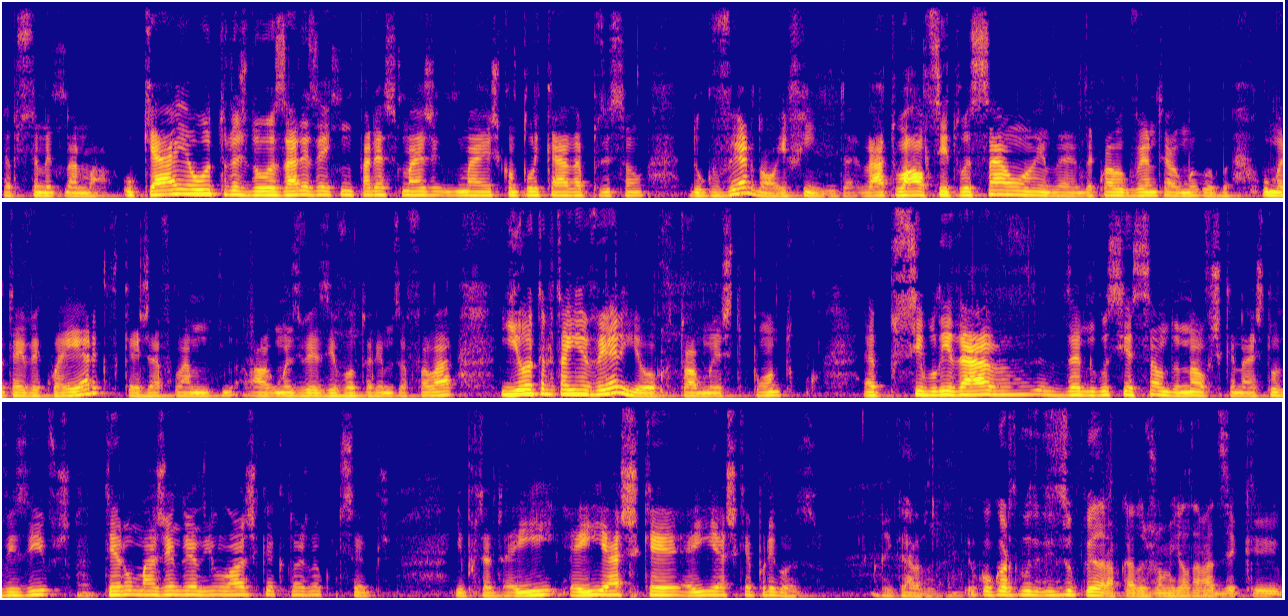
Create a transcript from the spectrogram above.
absolutamente normal. O que há é outras duas áreas em que me parece mais, mais complicada a posição do governo, ou, enfim, da, da atual situação da, da, qual o governo tem alguma culpa. Uma tem a ver com a ERC, de quem já falámos algumas vezes e voltaremos a falar, e outra tem a ver, e eu retomo este ponto, a possibilidade da negociação de novos canais televisivos ter uma agenda ideológica que nós não conhecemos. E, portanto, aí, aí, acho, que é, aí acho que é perigoso. Ricardo. Eu concordo com o que diz o Pedro. Há bocado o João Miguel estava a dizer que,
